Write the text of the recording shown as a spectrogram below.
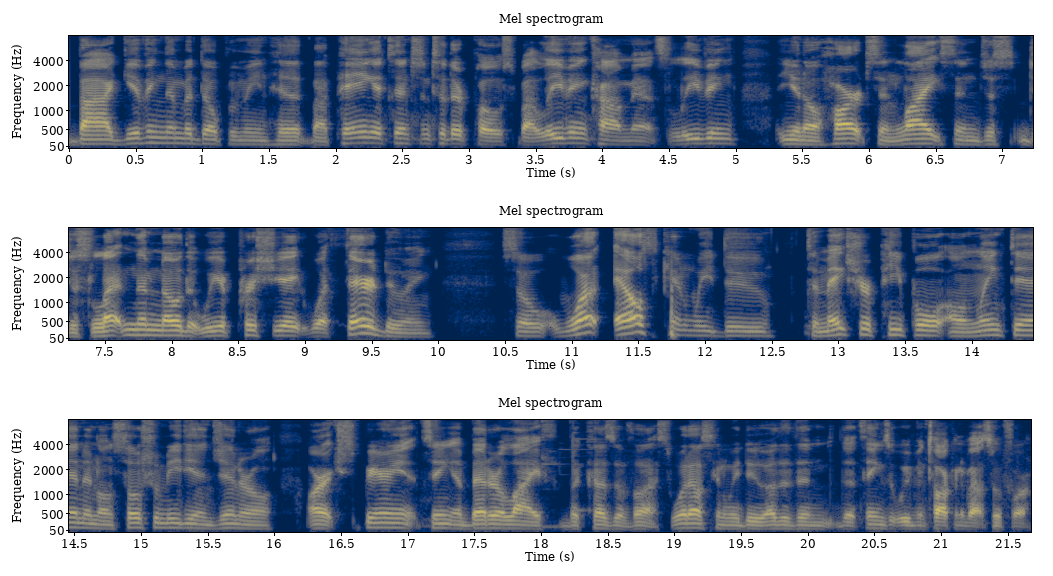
by giving them a dopamine hit, by paying attention to their posts, by leaving comments, leaving you know hearts and likes and just just letting them know that we appreciate what they're doing so what else can we do to make sure people on linkedin and on social media in general are experiencing a better life because of us what else can we do other than the things that we've been talking about so far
